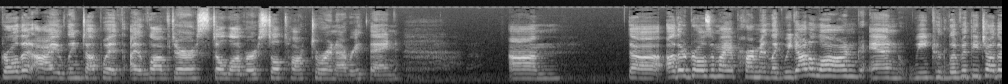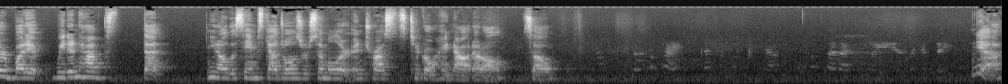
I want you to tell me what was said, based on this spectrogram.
girl that I linked up with, I loved her, still love her, still talk to her and everything. Um, the other girls in my apartment, like we got along and we could live with each other, but it, we didn't have that, you know, the same schedules or similar interests to go hang out at all. So, yeah.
